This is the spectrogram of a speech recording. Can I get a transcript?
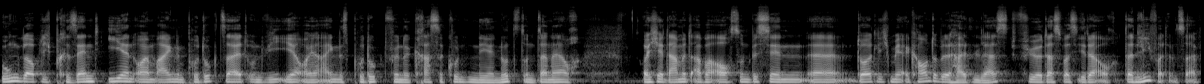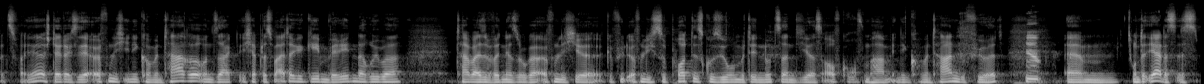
unglaublich präsent ihr in eurem eigenen Produkt seid und wie ihr euer eigenes Produkt für eine krasse Kundennähe nutzt und dann auch euch ja damit aber auch so ein bisschen äh, deutlich mehr accountable halten lasst für das, was ihr da auch dann liefert im Zweifelsfall. Ja? Stellt euch sehr öffentlich in die Kommentare und sagt, ich habe das weitergegeben, wir reden darüber. Teilweise werden ja sogar öffentliche, gefühlt öffentliche Support-Diskussionen mit den Nutzern, die das aufgerufen haben, in den Kommentaren geführt. Ja. Ähm, und ja, das ist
